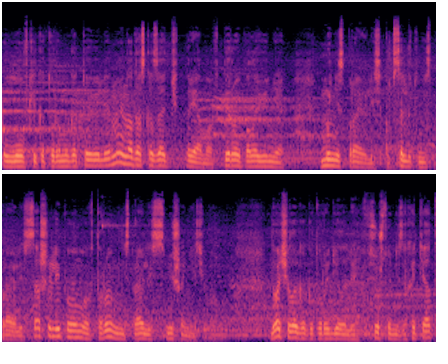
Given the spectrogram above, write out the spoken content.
уловки, которые мы готовили. Ну и надо сказать прямо, в первой половине мы не справились, абсолютно не справились с Сашей Липовым, во второй мы не справились с Мишей Анисимовым. Два человека, которые делали все, что они захотят,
